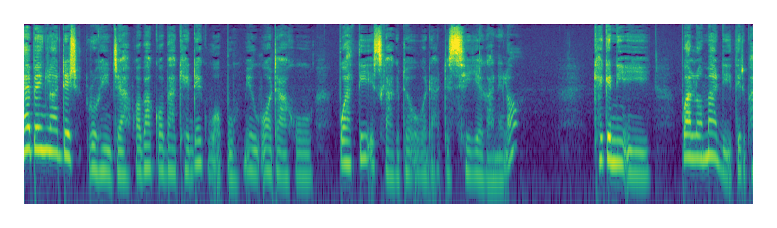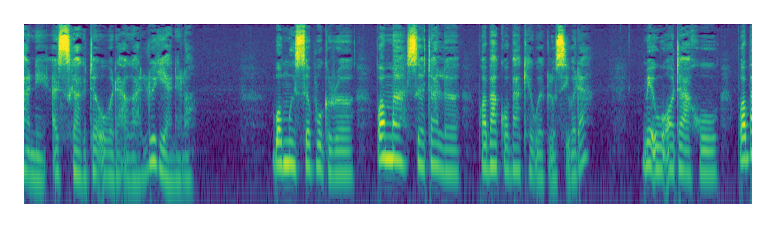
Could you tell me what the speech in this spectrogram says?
ဖဲဘင်္ဂလားဒေ့ရှ်ရိုဟင်ဂျာဝဘကောဘခေဒက်ဝပူမြေဥအော်တာဟိုပွာတိအစကာကတော့ဝဒတစီရကနေလောခေကနီဤပွာလောမဒီတိဖာနေအစကာကတော့ဝဒကလွိရနေလောဘမှုစပုဂရပွာမစတလပွာဘကောဘခေဝဲကလိုစီဝဒမေဥအော်တာဟိုပွာဘ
